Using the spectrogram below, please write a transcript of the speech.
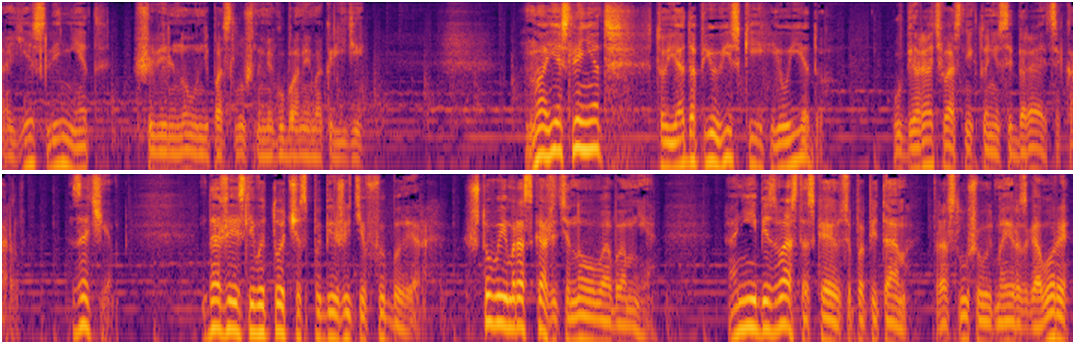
А если нет, шевельнул непослушными губами Макриди. Ну а если нет, то я допью виски и уеду. Убирать вас никто не собирается, Карл. Зачем? Даже если вы тотчас побежите в ФБР, что вы им расскажете нового обо мне? Они и без вас таскаются по пятам, прослушивают мои разговоры,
